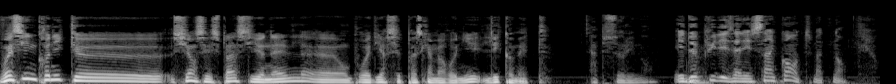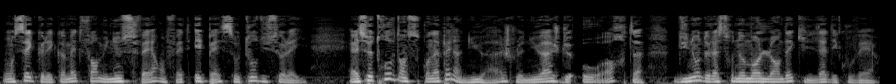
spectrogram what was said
Voici une chronique euh, science et espace, Lionel. Euh, on pourrait dire c'est presque un marronnier, les comètes. Absolument. Et depuis les années 50 maintenant, on sait que les comètes forment une sphère en fait épaisse autour du Soleil. Elle se trouve dans ce qu'on appelle un nuage, le nuage de Oort, du nom de l'astronome hollandais qui l'a découvert.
